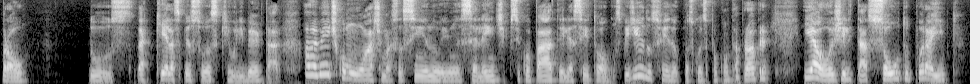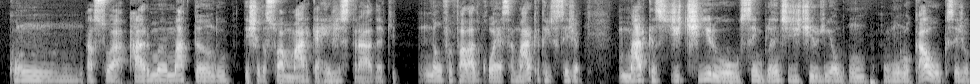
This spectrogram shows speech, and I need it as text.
prol dos daquelas pessoas que o libertaram. Obviamente, como um ótimo assassino e um excelente psicopata, ele aceitou alguns pedidos, fez algumas coisas por conta própria e a hoje ele está solto por aí com a sua arma matando, deixando a sua marca registrada, que não foi falado qual é essa marca, acredito que seja marcas de tiro ou semblantes de tiro em algum, algum local, ou que sejam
